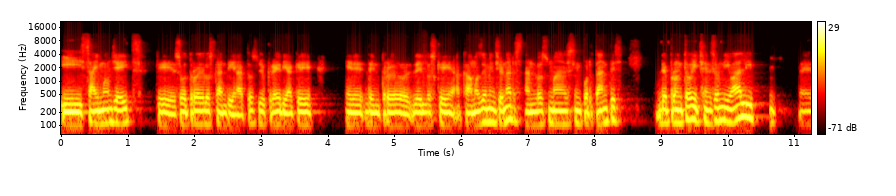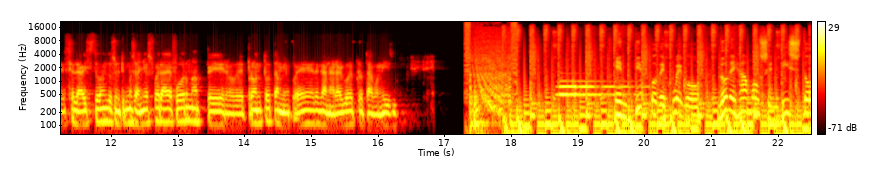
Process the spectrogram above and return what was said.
y Simon Yates, que es otro de los candidatos, yo creería que eh, dentro de los que acabamos de mencionar están los más importantes. De pronto Vincenzo Nibali eh, se le ha visto en los últimos años fuera de forma, pero de pronto también puede ganar algo de protagonismo. En tiempo de juego no dejamos en visto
